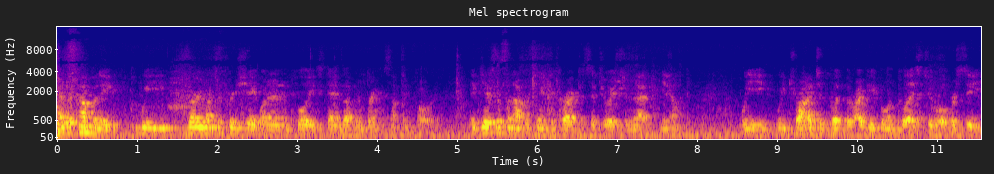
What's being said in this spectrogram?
as a company, we very much appreciate when an employee stands up and brings something forward. It gives us an opportunity to correct a situation that, you know, we, we try to put the right people in place to oversee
